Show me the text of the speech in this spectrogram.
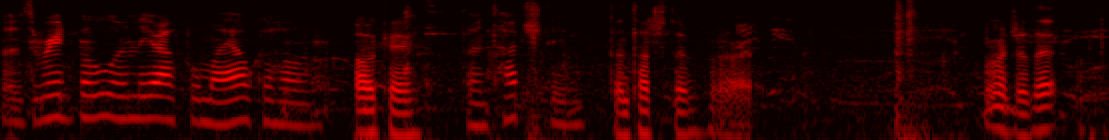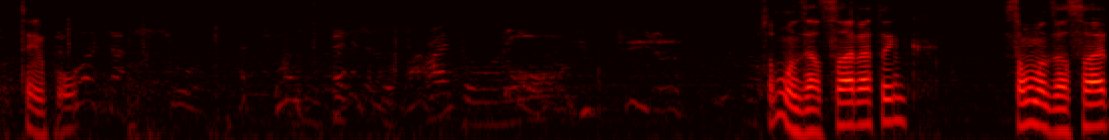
There's Red Bull in there for my alcohol. Okay, Don't touch them. don't touch them. Alright. Roger that. Team 4. Someone's outside, I think. Someone's outside.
